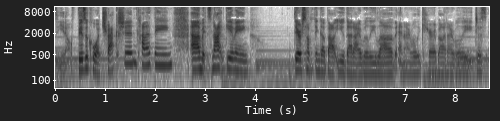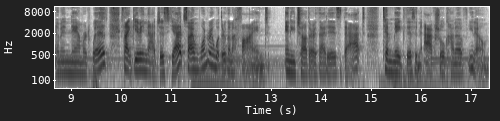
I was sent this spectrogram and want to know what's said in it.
you know physical attraction kind of thing. Um, it's not giving there's something about you that I really love and I really care about and I really just am enamored with. It's not giving that just yet. So I'm wondering what they're going to find in each other that is that to make this an actual kind of, you know,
